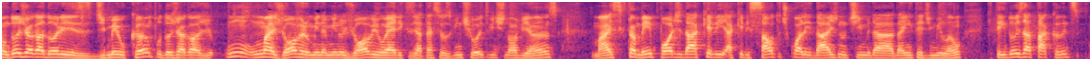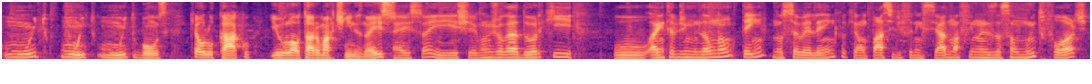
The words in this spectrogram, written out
São dois jogadores de meio campo, dois jogadores, um, um mais jovem, o Minamino jovem, o Eriksen já tem seus 28, 29 anos, mas que também pode dar aquele, aquele salto de qualidade no time da, da Inter de Milão, que tem dois atacantes muito, muito, muito bons, que é o Lukaku e o Lautaro Martinez, não é isso? É isso aí. Chega um jogador que o, a Inter de Milão não tem no seu elenco, que é um passe diferenciado, uma finalização muito forte.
